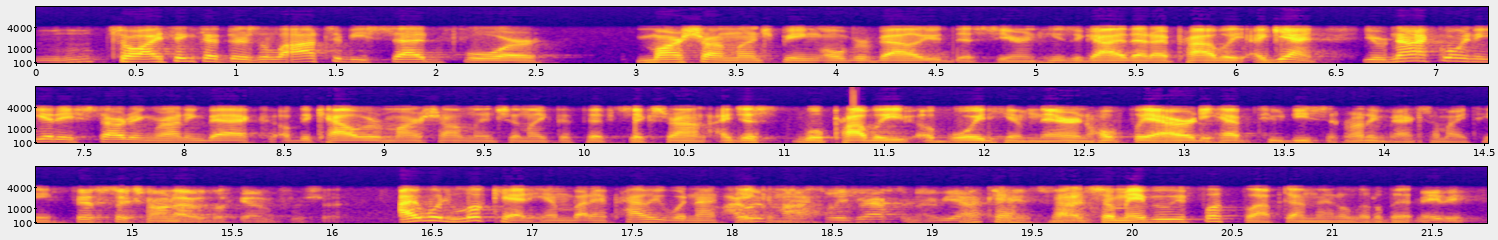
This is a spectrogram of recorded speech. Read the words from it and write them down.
Mhm. So I think that there's a lot to be said for Marshawn Lynch being overvalued this year, and he's a guy that I probably again you're not going to get a starting running back of the caliber of Marshawn Lynch in like the fifth, sixth round. I just will probably avoid him there, and hopefully I already have two decent running backs on my team. Fifth, sixth round, I would look at him for sure. I would look at him, but I probably would not I take would him there. possibly draft him. Yeah, I Okay, it's so maybe we flip flopped on that a little bit. maybe.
